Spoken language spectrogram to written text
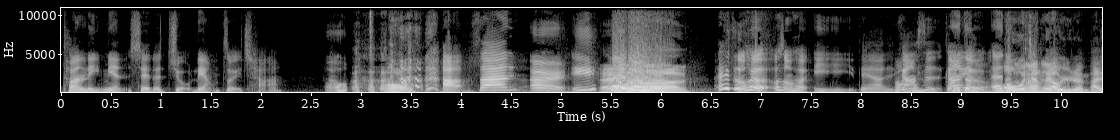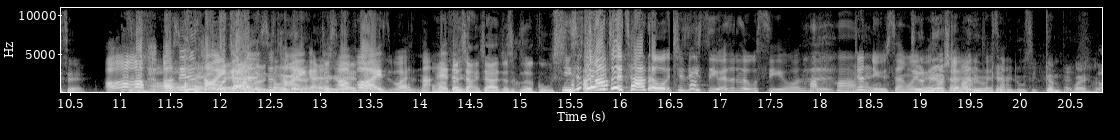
团里面谁的酒量最差？哦，哦，好，三二一，？”哎的哎，怎么会有？为什么会有意义？等一下，刚刚是刚刚有 Adam 哦，我讲廖宇任拍谁？哦哦哦哦，是同一个人，是同一个人不是啊，不好意思，不好意思，那我们 Adam 分享一下就是这个故事。你是怎样最差的，我其实一直以为是 Lucy 或是就女生，我没有想到有人可以比。Lucy 更不会喝。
